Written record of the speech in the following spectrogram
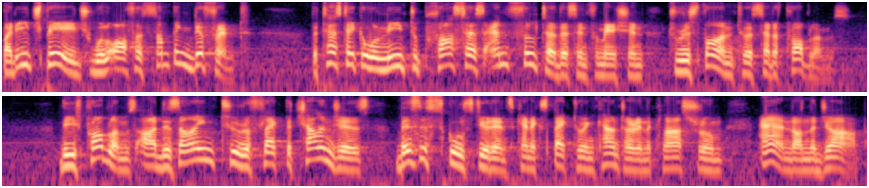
but each page will offer something different. The test taker will need to process and filter this information to respond to a set of problems. These problems are designed to reflect the challenges business school students can expect to encounter in the classroom and on the job.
